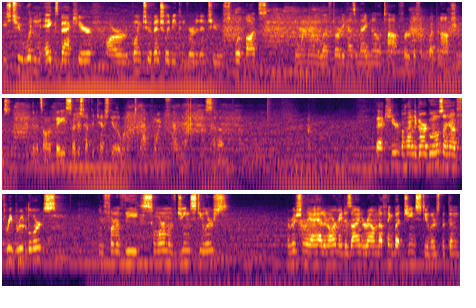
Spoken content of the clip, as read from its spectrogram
These two wooden eggs back here are going to eventually be converted into spore pods. The one there on the left already has a magnet on the top for different weapon options. Then it's on a base. I just have to catch the other one up to that point before I set up. Back here behind the gargoyles, I have three brood lords in front of the swarm of Genestealers. Originally, I had an army designed around nothing but Genestealers, but then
